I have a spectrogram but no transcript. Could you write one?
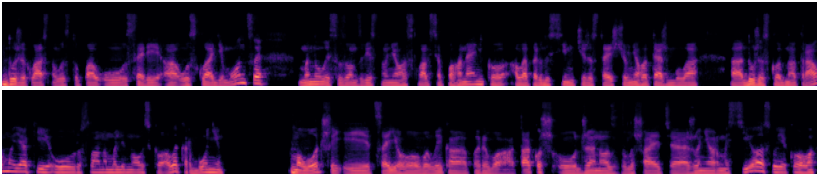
дуже класно виступав у серії А у складі Монце. Минулий сезон, звісно, у нього склався поганенько, але передусім через те, що в нього теж була дуже складна травма, як і у Руслана Маліновського, але Карбоні молодший, і це його велика перевага. Також у Джено залишається Жуніор Месіос, у якого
